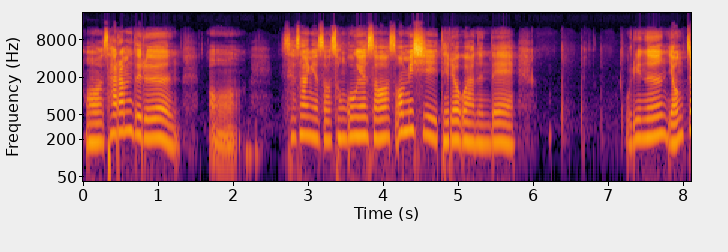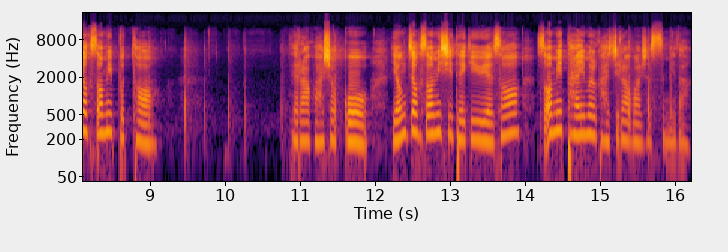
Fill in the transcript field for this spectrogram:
어, 사람들은 어, 세상에서 성공해서 서밋이 되려고 하는데 우리는 영적 서밋부터 되라고 하셨고 영적 서밋이 되기 위해서 서밋 타임을 가지라고 하셨습니다.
